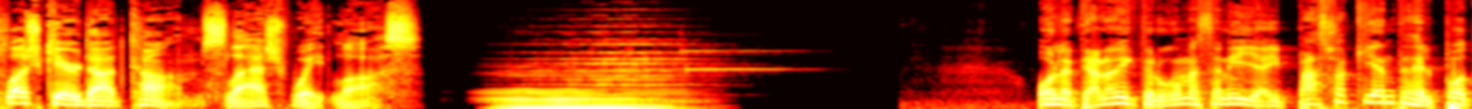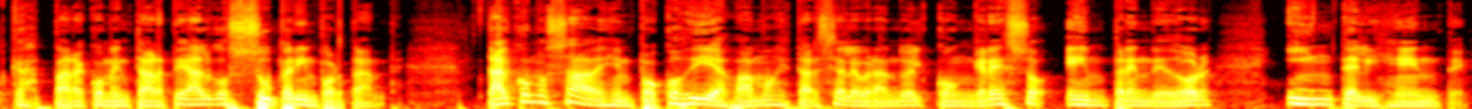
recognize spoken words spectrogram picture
plushcare.com slash weight loss. Hola, te habla Víctor Hugo Manzanilla y paso aquí antes del podcast para comentarte algo súper importante. Tal como sabes, en pocos días vamos a estar celebrando el Congreso Emprendedor Inteligente,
